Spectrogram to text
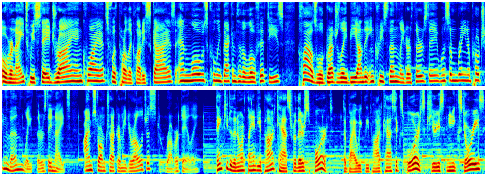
Overnight, we stay dry and quiet with partly cloudy skies and lows cooling back into the low 50s. Clouds will gradually be on the increase then later Thursday, with some rain approaching then late Thursday night. I'm Storm Tracker meteorologist Robert Daly. Thank you to the Northlandia podcast for their support. The bi weekly podcast explores curious and unique stories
